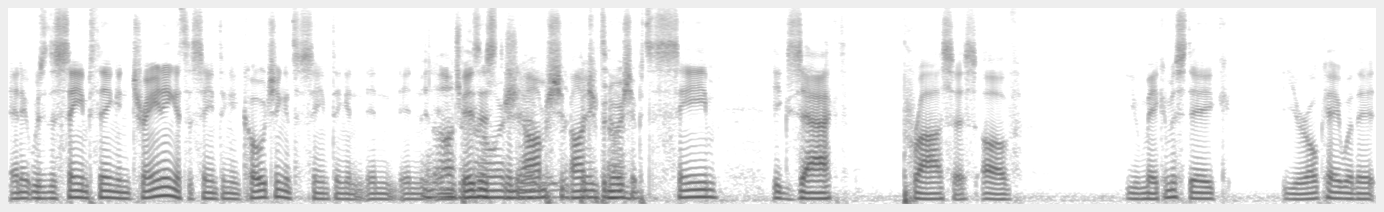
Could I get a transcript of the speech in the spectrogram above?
and it was the same thing in training it's the same thing in coaching it's the same thing in in in, In in business in like, entrepreneurship it's the same exact process of you make a mistake you're okay with it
